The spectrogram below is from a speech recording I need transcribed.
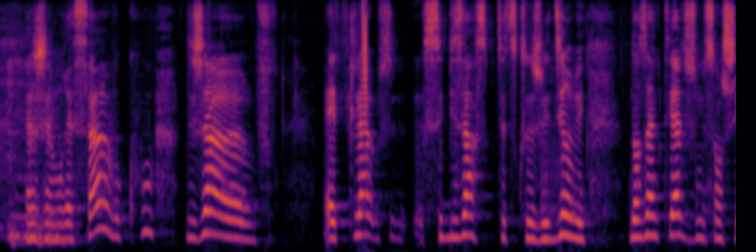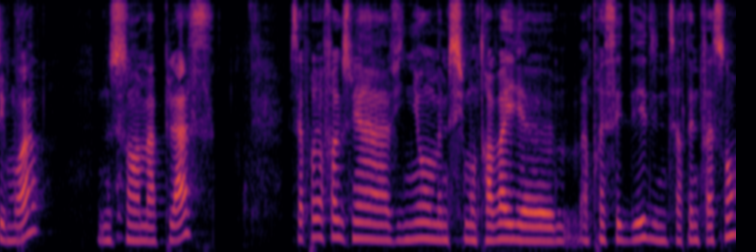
J'aimerais ça beaucoup. Déjà, euh, être là, c'est bizarre, c'est peut-être ce que je vais dire, mais dans un théâtre, je me sens chez moi, je me sens à ma place. C'est la première fois que je viens à Avignon, même si mon travail euh, m'a précédé d'une certaine façon.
